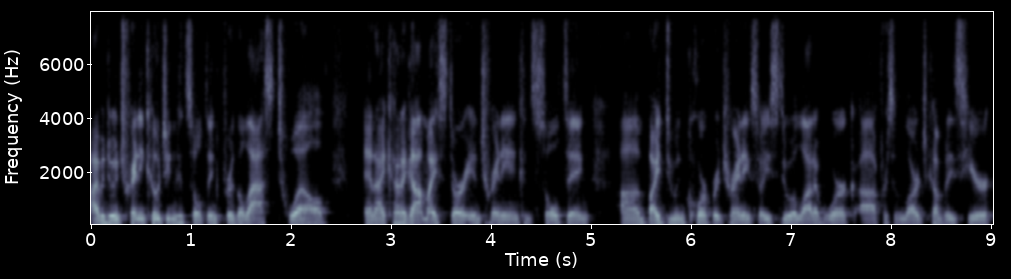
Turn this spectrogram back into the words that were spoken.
I've been doing training, coaching, consulting for the last 12 and I kind of got my start in training and consulting um, by doing corporate training. So I used to do a lot of work uh, for some large companies here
